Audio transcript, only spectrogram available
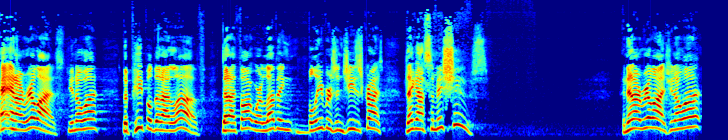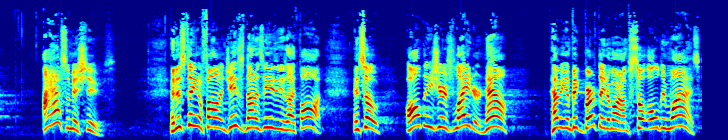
And, and I realized, you know what? The people that I love, that I thought were loving believers in Jesus Christ, they got some issues. And then I realized, you know what? I have some issues. And this thing of following Jesus is not as easy as I thought. And so, all these years later, now having a big birthday tomorrow, I'm so old and wise.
